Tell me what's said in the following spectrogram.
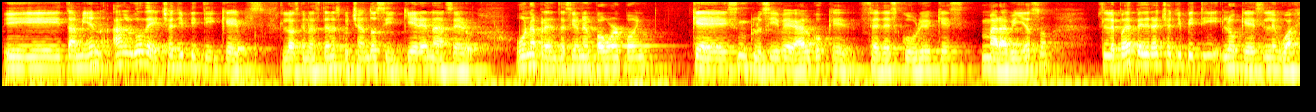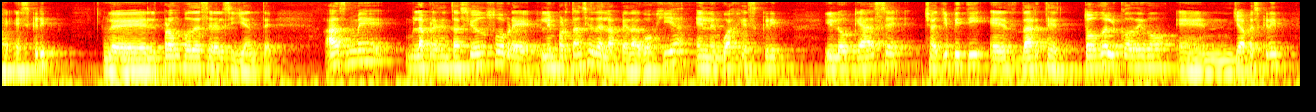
Y también algo de ChatGPT que pues, los que nos estén escuchando si quieren hacer una presentación en PowerPoint que es inclusive algo que se descubrió y que es maravilloso, se le puede pedir a ChatGPT lo que es lenguaje script. el prompt puede ser el siguiente. Hazme la presentación sobre la importancia de la pedagogía en lenguaje script. Y lo que hace ChatGPT es darte todo el código en JavaScript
